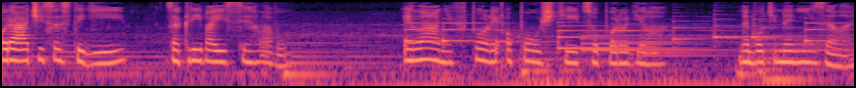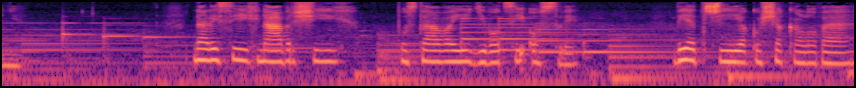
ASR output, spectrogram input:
Oráči se stydí, zakrývají si hlavu. I láň v poli opouští, co porodila, neboť není zeleň. Na lisích návrších postávají divocí osly. Větří jako šakalové,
